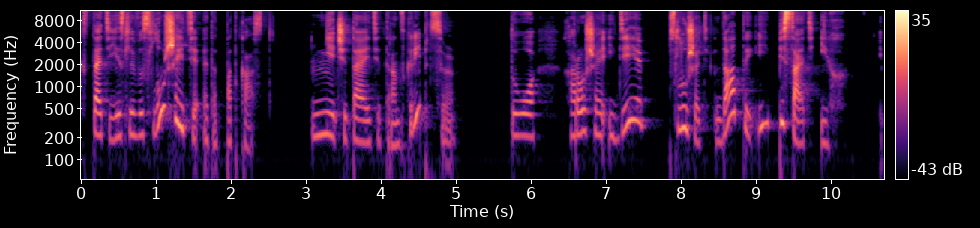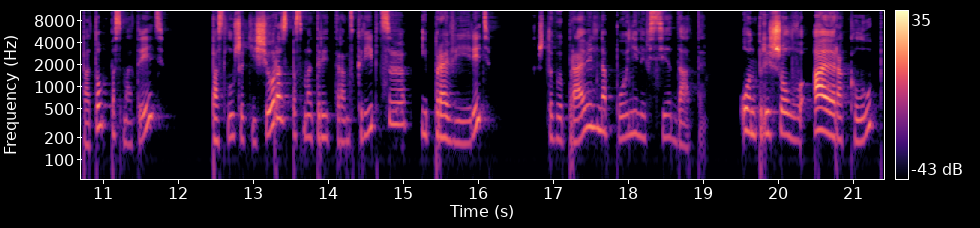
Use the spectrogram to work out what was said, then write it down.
Кстати, если вы слушаете этот подкаст, не читаете транскрипцию, то хорошая идея слушать даты и писать их. И потом посмотреть, послушать еще раз, посмотреть транскрипцию и проверить, что вы правильно поняли все даты. Он пришел в аэроклуб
